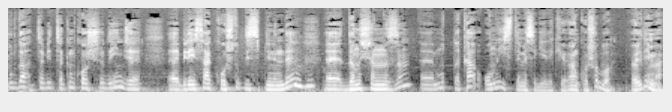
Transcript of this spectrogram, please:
burada tabii takım koşulu deyince e, bireysel koçluk disiplininde E, danışanınızın e, mutlaka onu istemesi gerekiyor. Ön koşul bu. Öyle değil mi?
